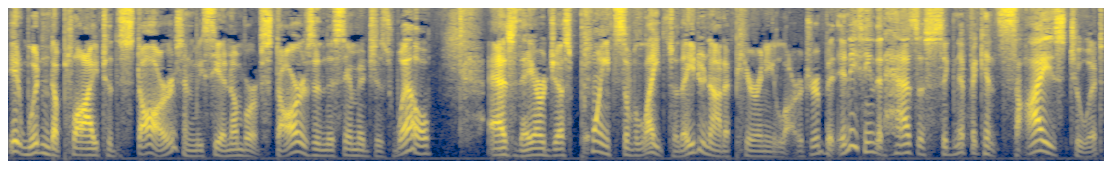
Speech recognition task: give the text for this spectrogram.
It wouldn't apply to the stars. And we see a number of stars in this image as well, as they are just points of light. So they do not appear any larger. But anything that has a significant size to it,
